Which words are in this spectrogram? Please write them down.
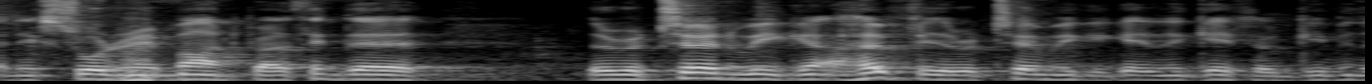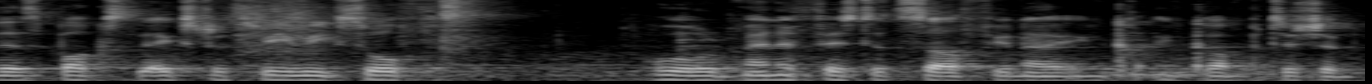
an extraordinary amount, but I think the the return we get, hopefully the return we get in the gate of giving this Boks the extra three weeks off will manifest itself, you know, in, in competition.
